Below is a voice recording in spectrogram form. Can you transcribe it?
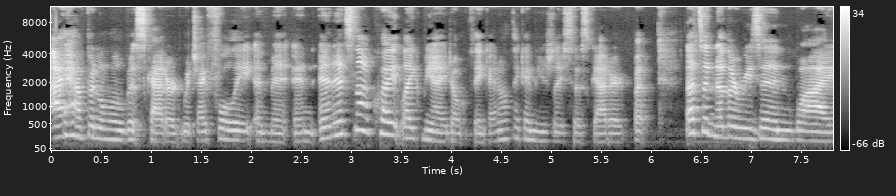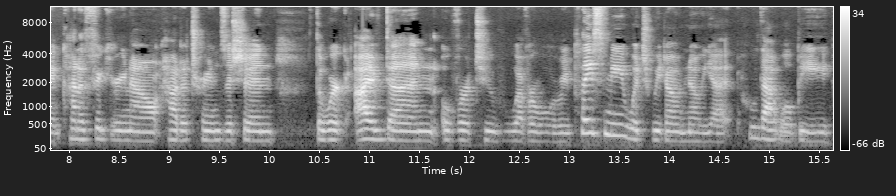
I have been a little bit scattered, which I fully admit, and and it's not quite like me. I don't think. I don't think I'm usually so scattered, but that's another reason why I'm kind of figuring out how to transition the work I've done over to whoever will replace me, which we don't know yet who that will be.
